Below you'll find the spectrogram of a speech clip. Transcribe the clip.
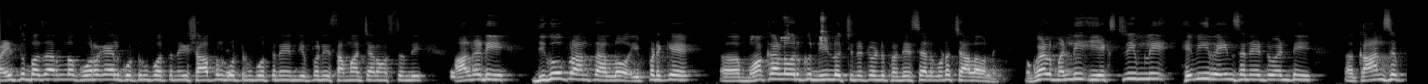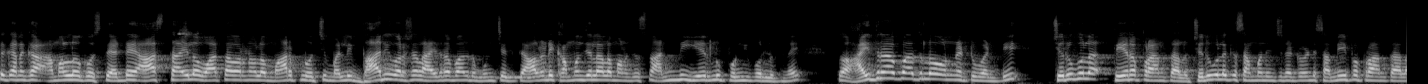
రైతు బజార్లో కూరగాయలు కొట్టుకుపోతున్నాయి షాపులు కొట్టుకుపోతున్నాయి అని చెప్పని సమాచారం వస్తుంది. ఆల్రెడీ దిగువ ప్రాంతాల్లో ఇప్పటికే మోకాళ్ళ వరకు నీళ్ళు వచ్చినటువంటి ప్రదేశాలు కూడా చాలా ఉన్నాయి. ఒకవేళ మళ్ళీ ఈ ఎక్స్ట్రీమ్లీ హెవీ రెయిన్స్ అనేటువంటి కాన్సెప్ట్ కనుక అమల్లోకి వస్తే అంటే ఆ స్థాయిలో వాతావరణంలో మార్పులు వచ్చి మళ్ళీ భారీ వర్షాలు హైదరాబాద్ను ముంచెత్తితే ఆల్రెడీ ఖమ్మం జిల్లాలో మనం చూస్తున్నాం అన్ని ఏర్లు పొంగి పొర్లుతున్నాయి. సో హైదరాబాద్లో ఉన్నటువంటి చెరువుల తీర ప్రాంతాలు చెరువులకు సంబంధించినటువంటి సమీప ప్రాంతాల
